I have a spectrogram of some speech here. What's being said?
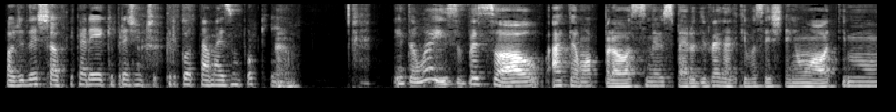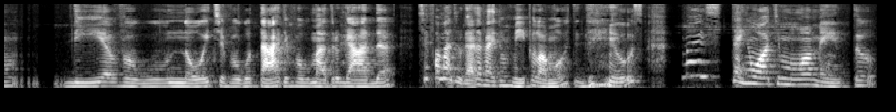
Pode deixar, eu ficarei aqui pra gente tricotar mais um pouquinho. Ah. Então é isso, pessoal. Até uma próxima. Eu espero de verdade que vocês tenham um ótimo dia, vulgo noite, vulgo tarde, vulgo madrugada. Se for madrugada, vai dormir, pelo amor de Deus. Mas tenha um ótimo momento.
